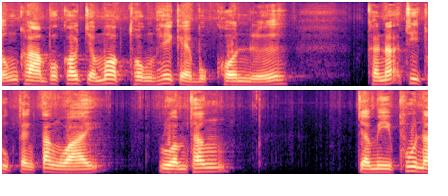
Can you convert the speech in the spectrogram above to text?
สงครามพวกเขาจะมอบธงให้แก่บุคคลหรือคณะที่ถูกแต่งตั้งไว้ รวมทั้งจะมีผู้น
